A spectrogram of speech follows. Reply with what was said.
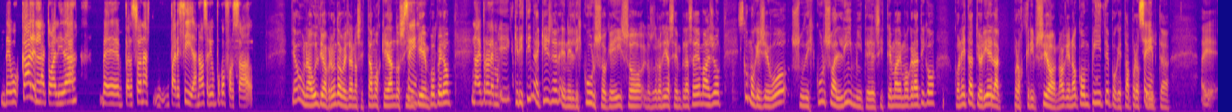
de, buscar en la actualidad de personas parecidas, ¿no? Sería un poco forzado. Te hago una última pregunta porque ya nos estamos quedando sin tiempo, pero... No hay problema. Eh, Cristina Kirchner, en el discurso que hizo los otros días en Plaza de Mayo, como que llevó su discurso al límite del sistema democrático con esta teoría de la proscripción, ¿no? que no compite porque está proscripta. Eh,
